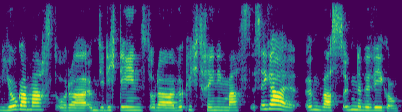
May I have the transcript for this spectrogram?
Yoga machst oder irgendwie dich dehnst oder wirklich Training machst, ist egal, irgendwas, irgend 'ne Bewegung.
